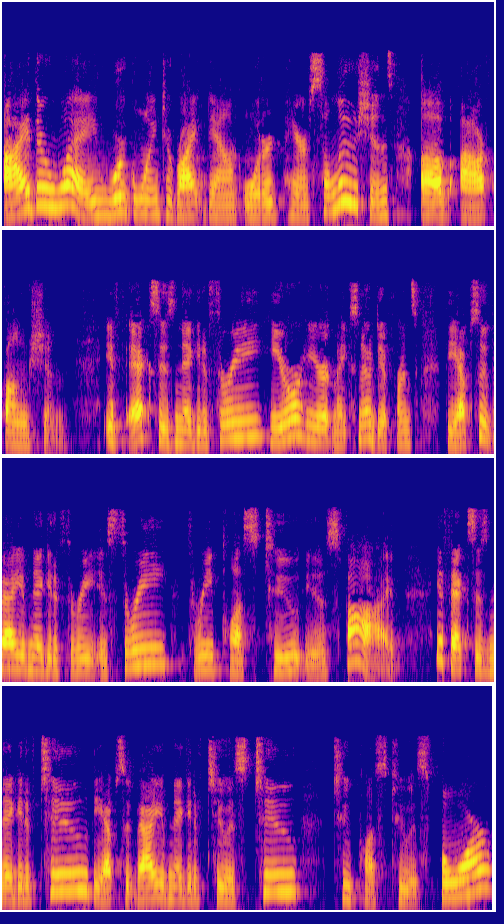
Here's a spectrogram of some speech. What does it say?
Either way, we're going to write down ordered pair solutions of our function. If x is negative 3, here or here, it makes no difference. The absolute value of negative 3 is 3. 3 plus 2 is 5. If x is negative 2, the absolute value of negative 2 is 2. 2 plus 2 is 4.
